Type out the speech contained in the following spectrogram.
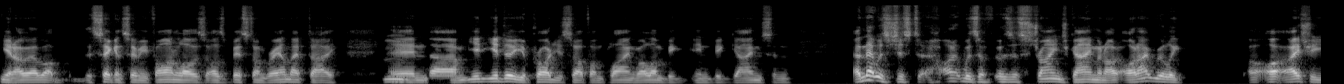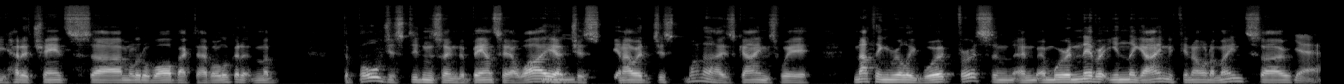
you know, uh, the second semi final, I was I was best on ground that day, mm. and um, you, you, do you pride yourself on playing well in big in big games, and and that was just uh, it was a it was a strange game, and I, I don't really. I actually had a chance um, a little while back to have a look at it, and the, the ball just didn't seem to bounce our way. Mm. It just, you know, it just one of those games where nothing really worked for us, and and and we are never in the game, if you know what I mean. So yeah,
